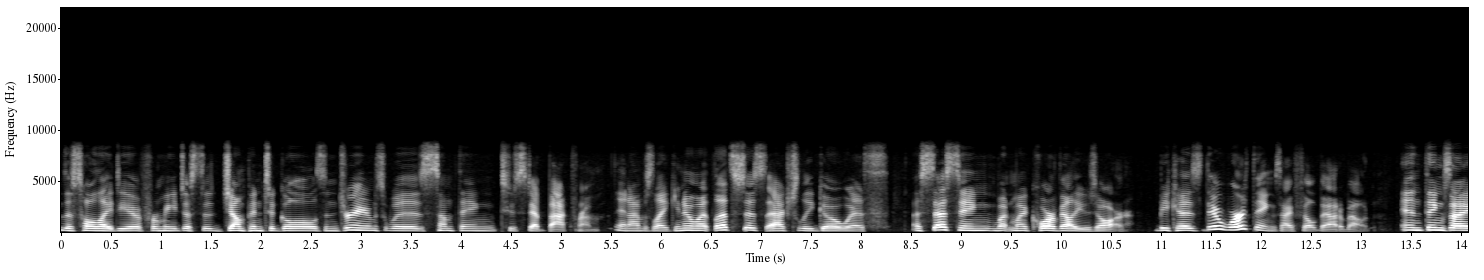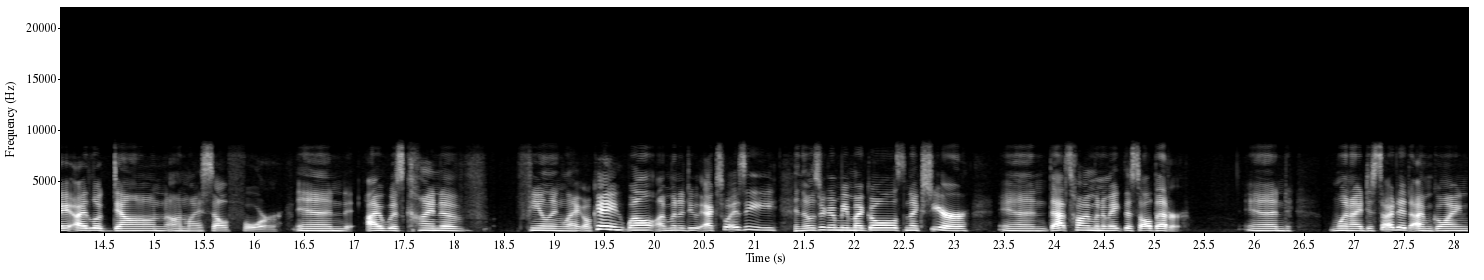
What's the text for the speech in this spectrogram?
this whole idea for me just to jump into goals and dreams was something to step back from. And I was like, you know what? Let's just actually go with assessing what my core values are because there were things I felt bad about and things I, I looked down on myself for. And I was kind of feeling like, okay, well, I'm going to do XYZ and those are going to be my goals next year. And that's how I'm going to make this all better. And when I decided I'm going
